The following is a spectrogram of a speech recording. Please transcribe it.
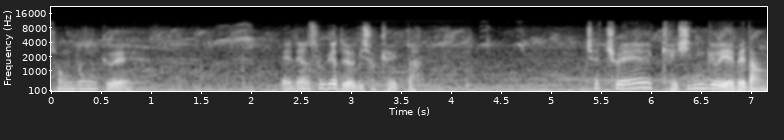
정동교회에 대한 소개도 여기 적혀 있다. 최초의 개신교 예배당.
